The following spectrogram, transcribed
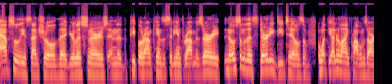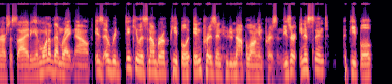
absolutely essential that your listeners and the, the people around Kansas City and throughout Missouri know some of the dirty details of what the underlying problems are in our society. And one of them right now is a ridiculous number of people in prison who do not belong in prison. These are innocent people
